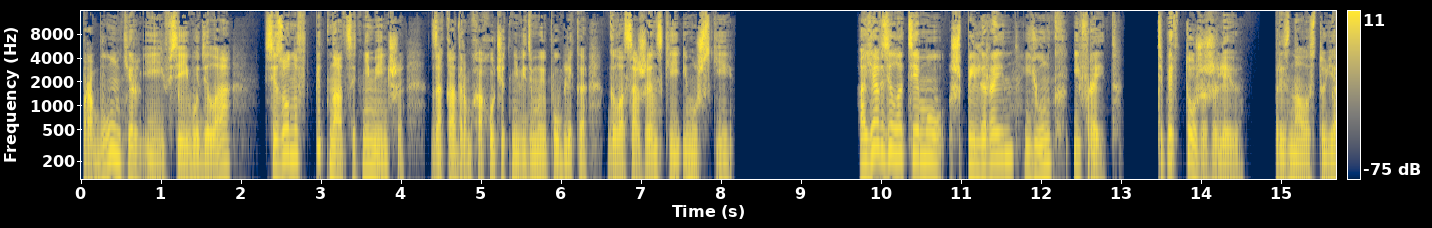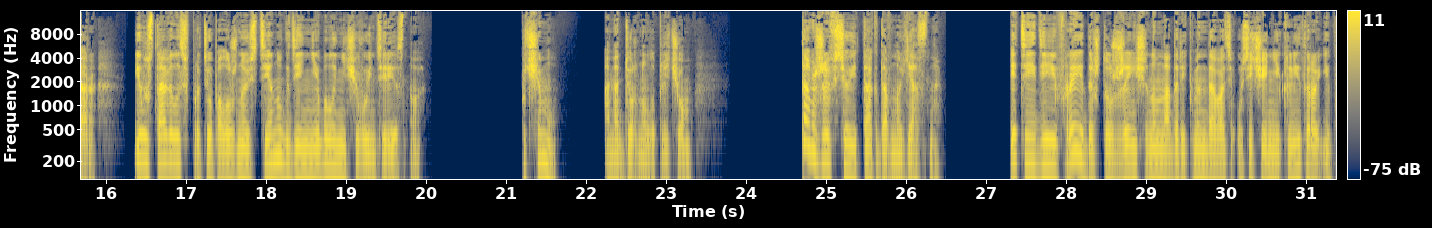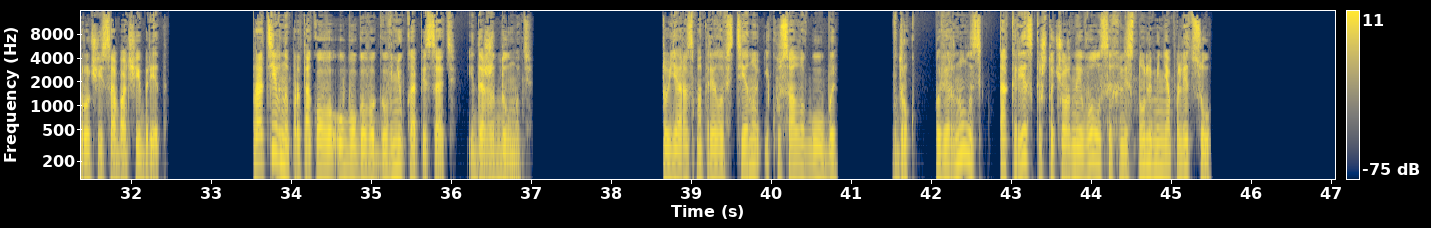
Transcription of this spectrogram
Про бункер и все его дела — Сезонов 15, не меньше. За кадром хохочет невидимая публика, голоса женские и мужские. А я взяла тему Шпильрейн, Юнг и Фрейд. Теперь тоже жалею, призналась Туяра и уставилась в противоположную стену, где не было ничего интересного. Почему? Она дернула плечом. Там же все и так давно ясно. Эти идеи Фрейда, что женщинам надо рекомендовать усечение клитора и прочий собачий бред. Противно про такого убогого говнюка писать и даже думать то я рассмотрела в стену и кусала губы. Вдруг повернулась так резко, что черные волосы хлестнули меня по лицу.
